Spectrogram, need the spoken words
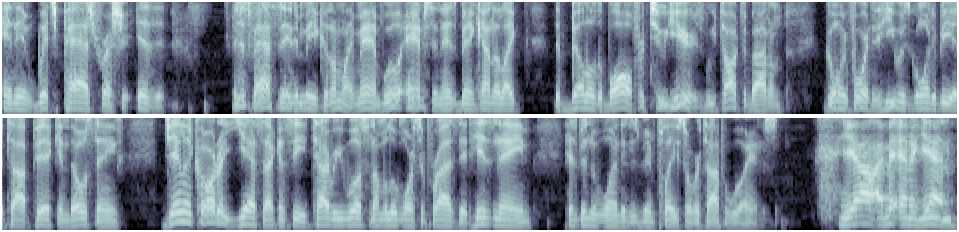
and then which pass rusher is it? It just fascinated me because I'm like, man, Will Anderson has been kind of like the bell of the ball for two years. We talked about him going forward that he was going to be a top pick and those things. Jalen Carter, yes, I can see. Tyree Wilson, I'm a little more surprised that his name has been the one that has been placed over top of Will Anderson. Yeah, I mean, and again,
